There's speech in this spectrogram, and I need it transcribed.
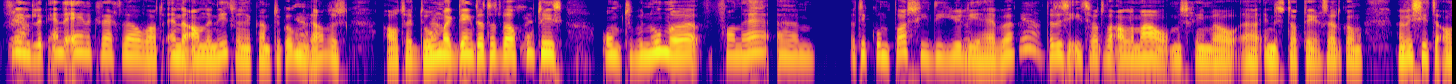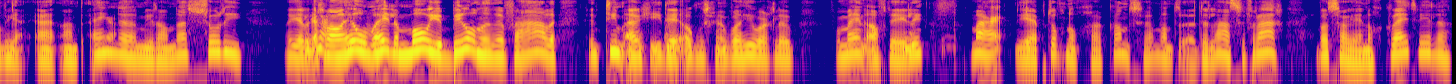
vriendelijk. En de ene krijgt wel wat en de ander niet. Want ik kan natuurlijk ook niet alles altijd doen. Maar ik denk dat het wel goed is om te benoemen van hè, um, dat die compassie die jullie hebben, dat is iets wat we allemaal misschien wel uh, in de stad tegen zouden komen. Maar we zitten alweer aan het einde, Miranda. Sorry. Maar je hebt echt wel een heel, hele mooie beelden en verhalen. Een team uit je idee ook misschien ook wel heel erg leuk voor mijn afdeling. Maar je hebt toch nog uh, kansen. Want uh, de laatste vraag: wat zou jij nog kwijt willen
